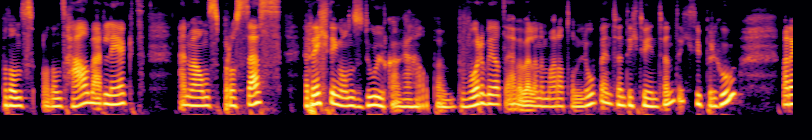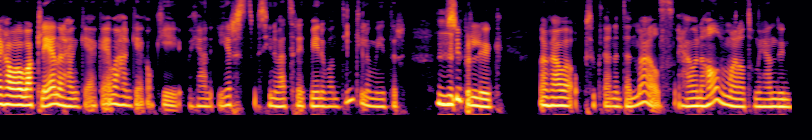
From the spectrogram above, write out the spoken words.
wat, ons, wat ons haalbaar lijkt en wat ons proces richting ons doel kan gaan helpen. Bijvoorbeeld, hè, we willen een marathon lopen in 2022, supergoed. Maar dan gaan we wat kleiner gaan kijken. Hè. We gaan kijken, oké, we gaan eerst misschien een wedstrijd meedoen van 10 kilometer. Superleuk. Dan gaan we op zoek naar een 10 miles. Dan gaan we een halve marathon gaan doen.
